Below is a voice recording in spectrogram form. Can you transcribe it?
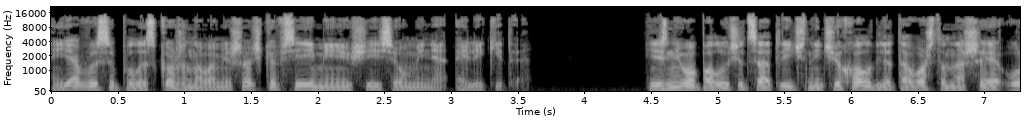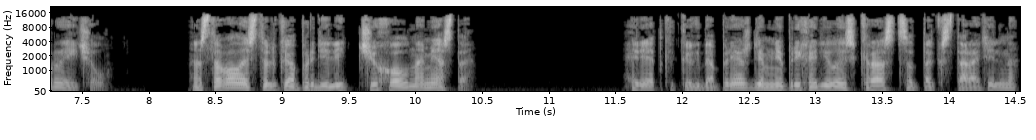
Я высыпал из кожаного мешочка все имеющиеся у меня эликиты. Из него получится отличный чехол для того, что на шее у Рэйчел. Оставалось только определить чехол на место. Редко, когда прежде мне приходилось красться так старательно,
